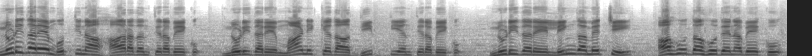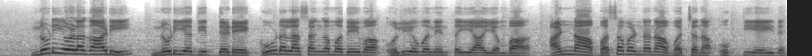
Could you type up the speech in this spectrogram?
ನುಡಿದರೆ ಮುತ್ತಿನ ಹಾರದಂತಿರಬೇಕು, ನುಡಿದರೆ ಮಾಣಿಕ್ಯದ ದೀಪ್ತಿಯಂತಿರಬೇಕು, ನುಡಿದರೆ ಲಿಂಗ ಮೆಚ್ಚಿ ಅಹುದಹುದೆನಬೇಕು ನುಡಿಯೊಳಗಾಡಿ ನುಡಿಯದಿದ್ದೆಡೆ ಕೂಡಲ ಸಂಗಮ ದೇವ ಒಲಿಯುವನೆಂತಯ್ಯ ಎಂಬ ಅಣ್ಣ ಬಸವಣ್ಣನ ವಚನ ಉಕ್ತಿಯೇ ಇದೆ.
